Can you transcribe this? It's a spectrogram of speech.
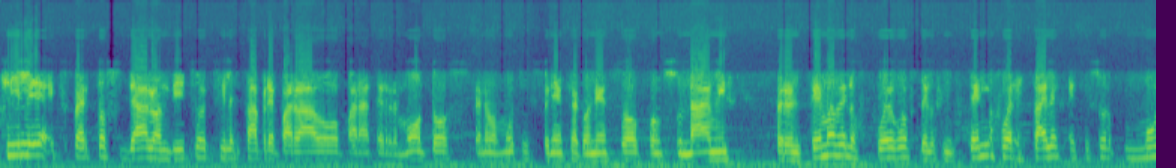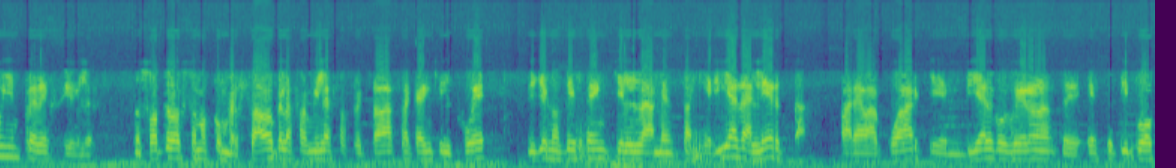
Chile, expertos ya lo han dicho, Chile está preparado para terremotos, tenemos mucha experiencia con eso, con tsunamis, pero el tema de los fuegos, de los incendios forestales, es que son muy impredecibles. Nosotros hemos conversado con las familias afectadas acá en Quilpué y ellos nos dicen que la mensajería de alerta para evacuar que envía el gobierno ante este tipo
